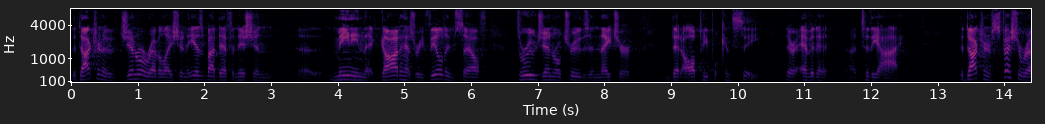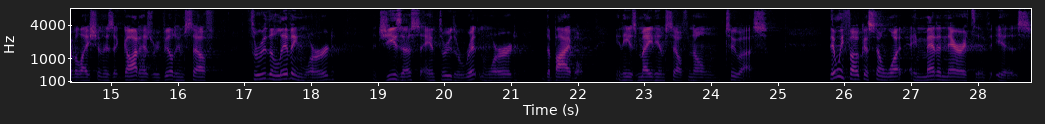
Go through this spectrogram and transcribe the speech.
The doctrine of general revelation is, by definition, uh, meaning that God has revealed himself through general truths in nature that all people can see. They're evident uh, to the eye. The doctrine of special revelation is that God has revealed himself through the living word, Jesus, and through the written word, the Bible. And he has made himself known to us. Then we focused on what a meta narrative is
